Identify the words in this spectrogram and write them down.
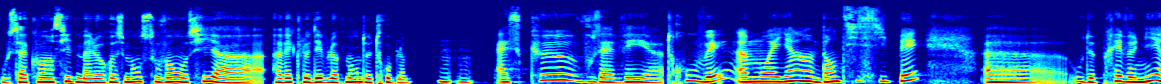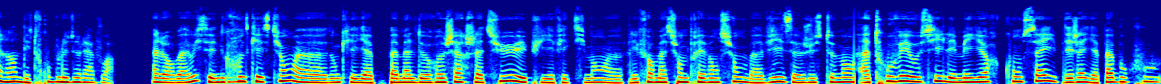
où ça coïncide malheureusement souvent aussi avec le développement de troubles. Mm, mm. Est-ce que vous avez trouvé un moyen d'anticiper ou de prévenir hein, des troubles de la voix alors bah oui, c'est une grande question. Euh, donc il y a pas mal de recherches là-dessus et puis effectivement euh, les formations de prévention bah, visent justement à trouver aussi les meilleurs conseils. Déjà il n'y a pas beaucoup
